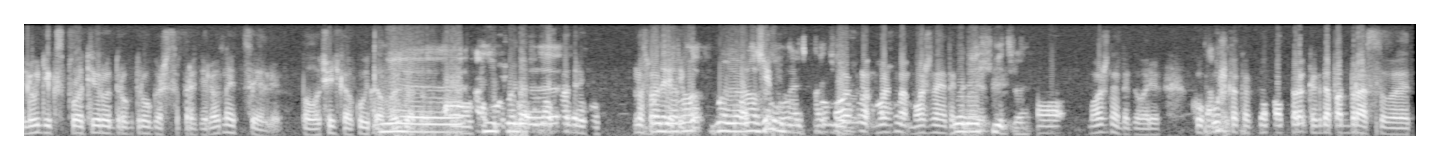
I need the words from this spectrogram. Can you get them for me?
Люди эксплуатируют друг друга с определенной целью. Получить какую-то Они, выгоду. они Ну, более, смотрите, ну, более, смотрите, ра- вот, более вот разумно можно, можно, можно это более говорить. хитро. Но Можно я договорю? Кукушка, когда, подбра- когда подбрасывает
